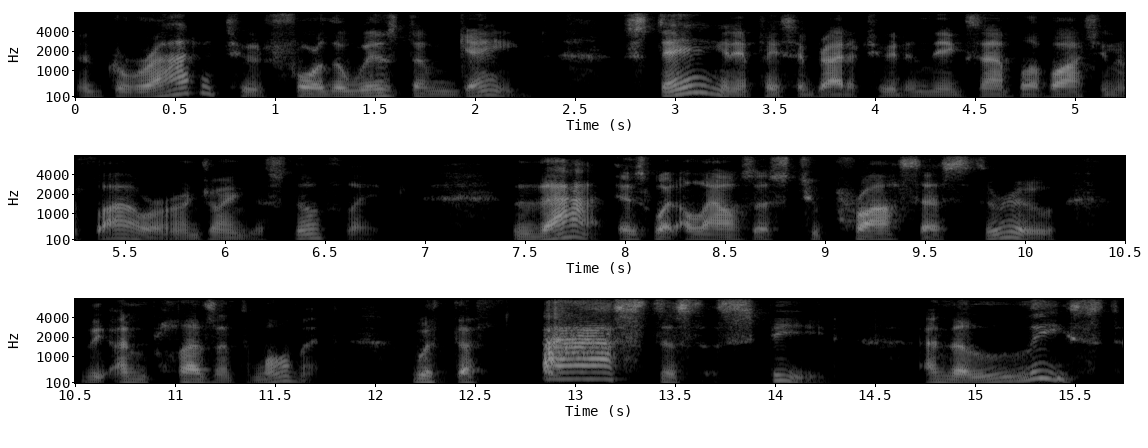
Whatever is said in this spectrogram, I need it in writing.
The gratitude for the wisdom gained. Staying in a place of gratitude in the example of watching the flower or enjoying the snowflake. That is what allows us to process through the unpleasant moment with the fastest speed and the least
